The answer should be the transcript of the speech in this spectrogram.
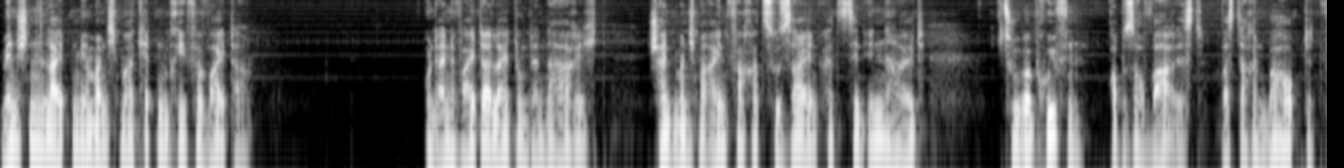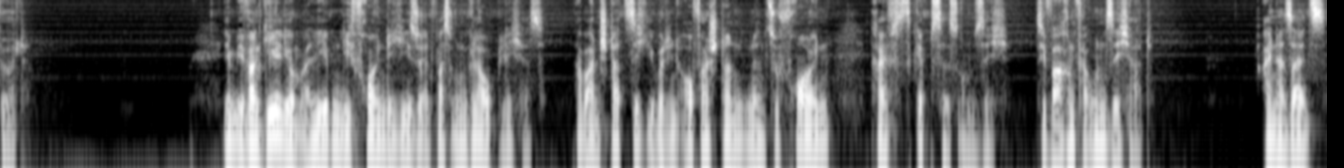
Menschen leiten mir manchmal Kettenbriefe weiter. Und eine Weiterleitung der Nachricht scheint manchmal einfacher zu sein, als den Inhalt zu überprüfen, ob es auch wahr ist, was darin behauptet wird. Im Evangelium erleben die Freunde Jesu etwas Unglaubliches. Aber anstatt sich über den Auferstandenen zu freuen, greift Skepsis um sich. Sie waren verunsichert. Einerseits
